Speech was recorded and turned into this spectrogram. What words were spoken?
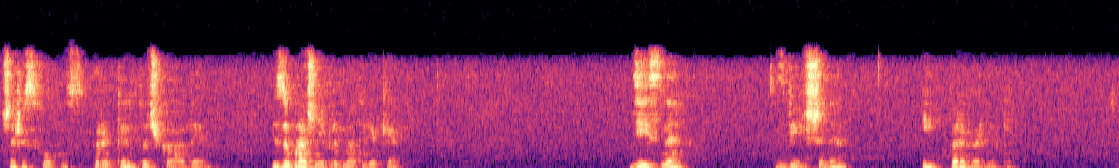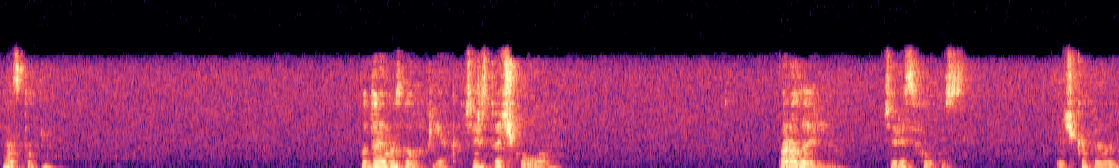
Через фокус. Перетин точка А1. І зображення предмету яке? Дійсне, збільшене і перевернуте. Наступне. Будуємо знову як? Через точку О. Паралельно. Через фокус. Точка B1.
